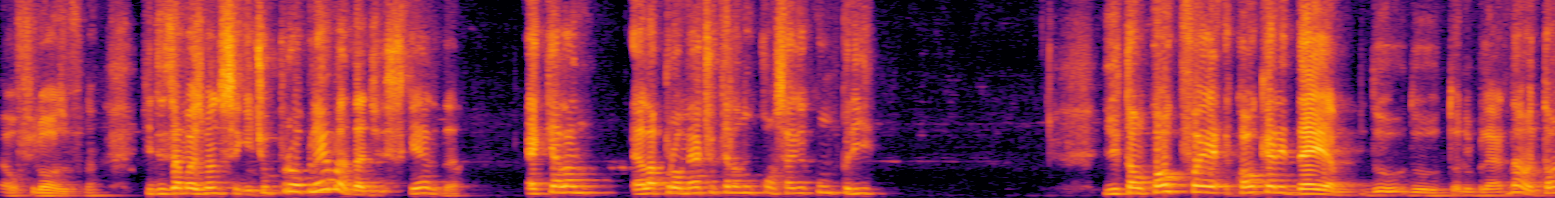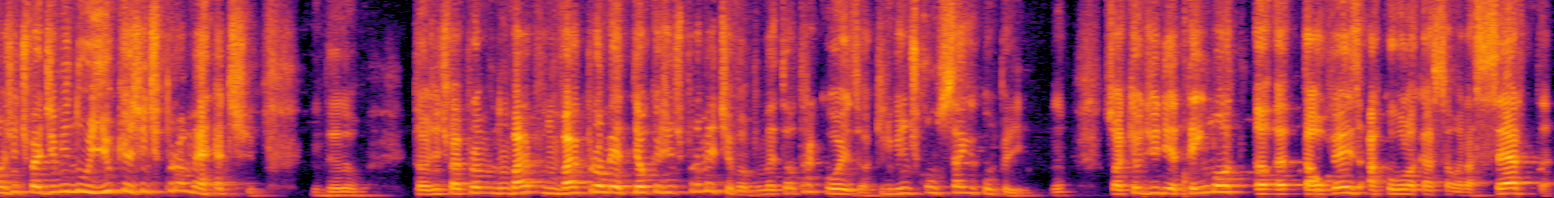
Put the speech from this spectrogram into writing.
é o filósofo, né? que dizia mais ou menos o seguinte: o problema da esquerda é que ela, ela promete o que ela não consegue cumprir. Então, qual, foi, qual que era a ideia do, do Tony Blair? Não, então a gente vai diminuir o que a gente promete, entendeu? Então a gente vai, não, vai, não vai prometer o que a gente prometiu, vai prometer outra coisa, aquilo que a gente consegue cumprir. Né? Só que eu diria, tem uma, talvez a colocação era certa,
